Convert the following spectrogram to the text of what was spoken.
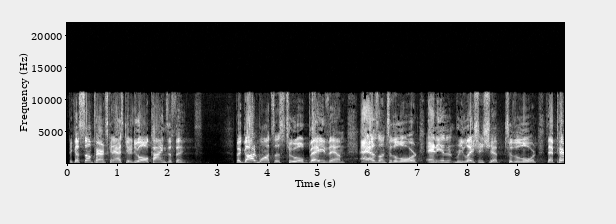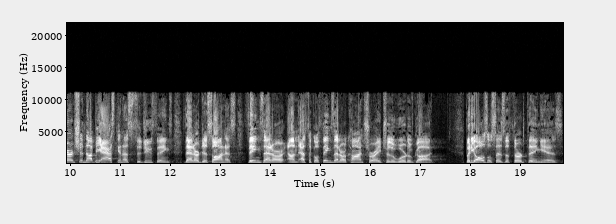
Because some parents can ask you to do all kinds of things. But God wants us to obey them as unto the Lord and in relationship to the Lord. That parents should not be asking us to do things that are dishonest, things that are unethical, things that are contrary to the Word of God. But he also says the third thing is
